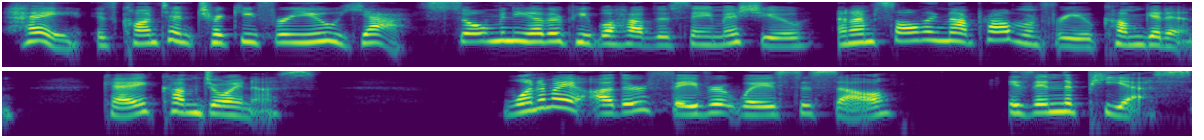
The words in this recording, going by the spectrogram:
Hey, is content tricky for you? Yeah. So many other people have the same issue and I'm solving that problem for you. Come get in. Okay. Come join us. One of my other favorite ways to sell is in the PS.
